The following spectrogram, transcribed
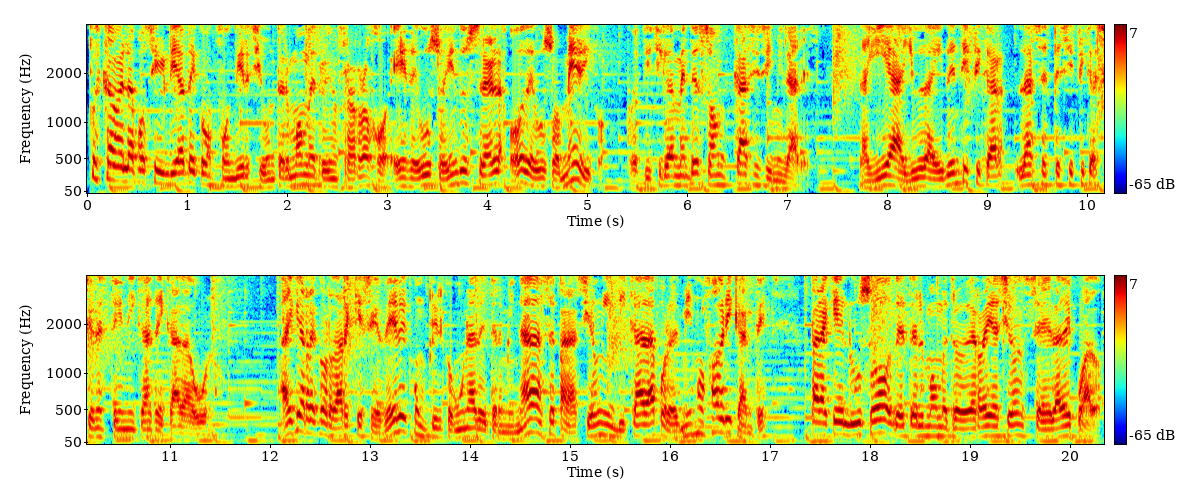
pues cabe la posibilidad de confundir si un termómetro infrarrojo es de uso industrial o de uso médico, pues físicamente son casi similares. La guía ayuda a identificar las especificaciones técnicas de cada uno. Hay que recordar que se debe cumplir con una determinada separación indicada por el mismo fabricante para que el uso de termómetro de radiación sea el adecuado,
